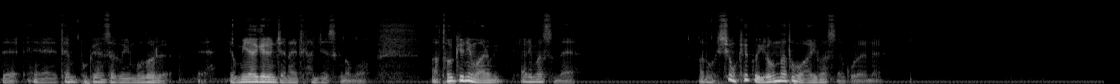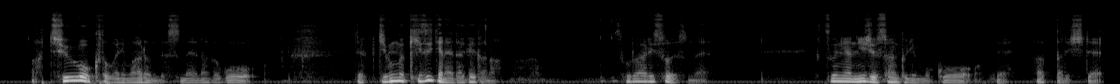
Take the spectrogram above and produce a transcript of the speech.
で、えー、店舗検索に戻る、ね、読み上げるんじゃないって感じですけども、あ東京にもあるありますね。あの、しかも結構いろんなとこありますね、これね。あ、中央区とかにもあるんですね。なんかこう、じゃ自分が気づいてないだけかな。それありそうですね。普通には23区にもこう、ね、あったりして。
